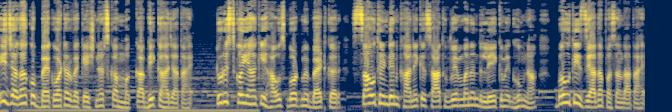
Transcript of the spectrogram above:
इस जगह को बैकवाटर वेकेशनर्स का मक्का भी कहा जाता है। टूरिस्ट को यहाँ की हाउस बोट में बैठकर साउथ इंडियन खाने के साथ वेम्बानंद लेक में घूमना बहुत ही ज़्यादा पसंद आता है।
